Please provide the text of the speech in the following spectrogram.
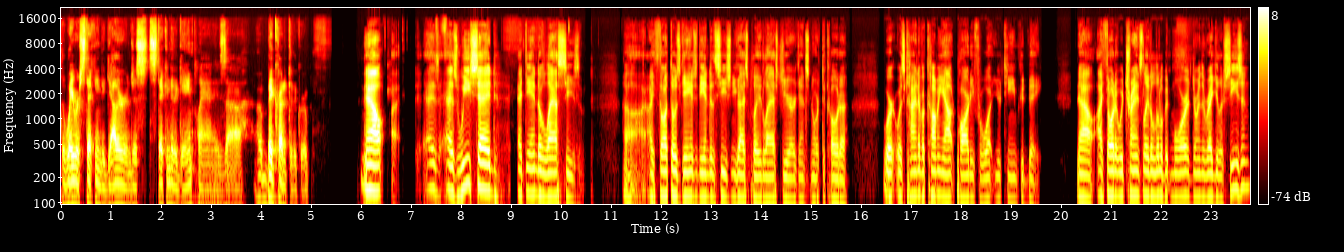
the way we're sticking together and just sticking to the game plan is uh, a big credit to the group. Now, uh, as as we said at the end of last season, uh, I thought those games at the end of the season you guys played last year against North Dakota were was kind of a coming out party for what your team could be. Now, I thought it would translate a little bit more during the regular season.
